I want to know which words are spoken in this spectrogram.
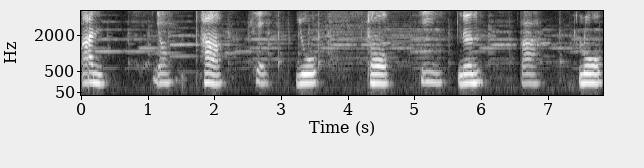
안, 영, 하, 세, 요, 저, 이, 는, 바, 로,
